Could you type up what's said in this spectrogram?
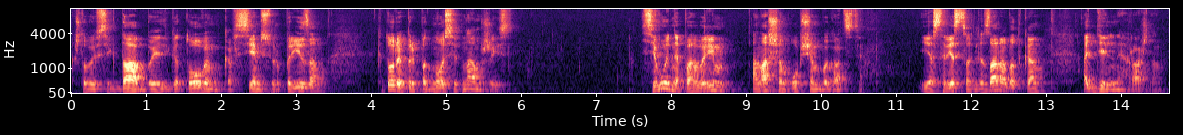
чтобы всегда быть готовым ко всем сюрпризам, которые преподносит нам жизнь. Сегодня поговорим о нашем общем богатстве и о средствах для заработка отдельных граждан –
